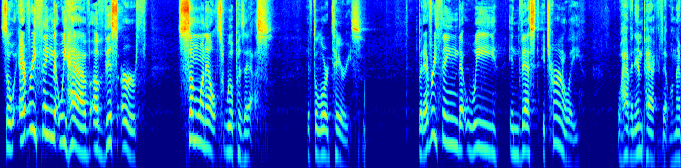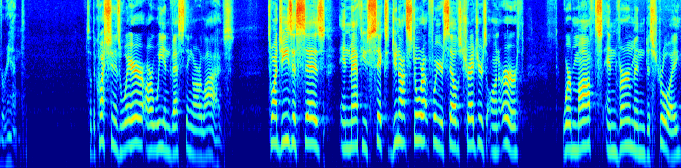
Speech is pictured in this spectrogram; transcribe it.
So, everything that we have of this earth, someone else will possess if the Lord tarries. But everything that we invest eternally will have an impact that will never end. So the question is where are we investing our lives? That's why Jesus says in Matthew 6 do not store up for yourselves treasures on earth where moths and vermin destroy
